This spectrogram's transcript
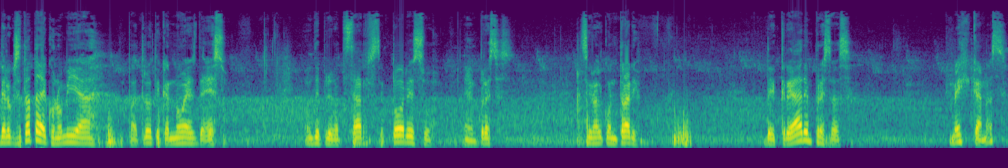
de lo que se trata la economía patriótica no es de eso, no es de privatizar sectores o empresas, sino al contrario, de crear empresas mexicanas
